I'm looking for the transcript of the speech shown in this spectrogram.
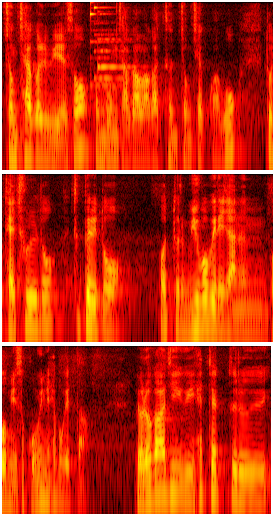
정착을 위해서 공공자가와 같은 정책과고 또 대출도 특별히 또 어떤 위법이 되지 않은 범위에서 고민을 해보겠다. 여러 가지 의 혜택들,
